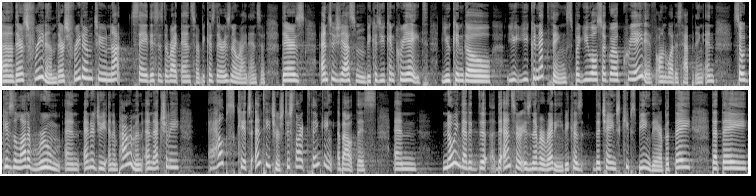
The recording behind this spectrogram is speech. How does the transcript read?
Uh, there's freedom. There's freedom to not say this is the right answer because there is no right answer. There's enthusiasm because you can create. You can go, you, you connect things, but you also grow creative on what is happening. And so it gives a lot of room and energy and empowerment and actually helps kids and teachers to start thinking about this and knowing that it, the, the answer is never ready because the change keeps being there, but they that they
